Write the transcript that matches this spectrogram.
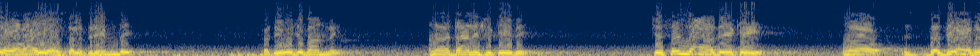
د وغا یو سل دریم دی په دیو جبان دی دانش کې دی چې څنګه ده کې د دې د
